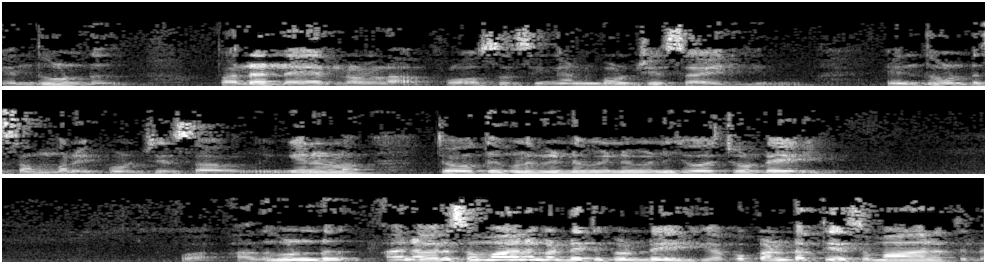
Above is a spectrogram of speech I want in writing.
എന്തുകൊണ്ട് പല ലെയറിലുള്ള പ്രോസസ്സിങ് അൺകോൺഷ്യസ് ആയിരിക്കുന്നു? എന്തുകൊണ്ട് സമ്മറി കോൺഷ്യസ് ആകുന്നു ഇങ്ങനെയുള്ള ചോദ്യങ്ങൾ വീണ്ടും വീണ്ടും വീണ്ടും ചോദിച്ചുകൊണ്ടേയിരിക്കും. അപ്പൊ അതുകൊണ്ട് അതിനവർ സമാധാനം കണ്ടെത്തിക്കൊണ്ടേയിരിക്കും. അപ്പൊ കണ്ടെത്തിയ സമാധാനത്തിൽ.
